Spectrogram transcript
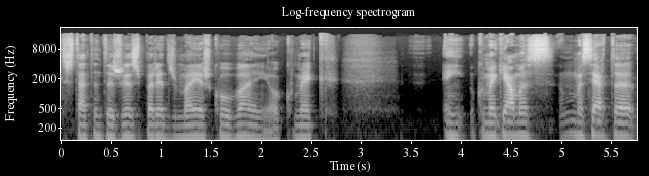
está tantas vezes paredes meias com o bem, ou como é que em, como é que há uma, uma certa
